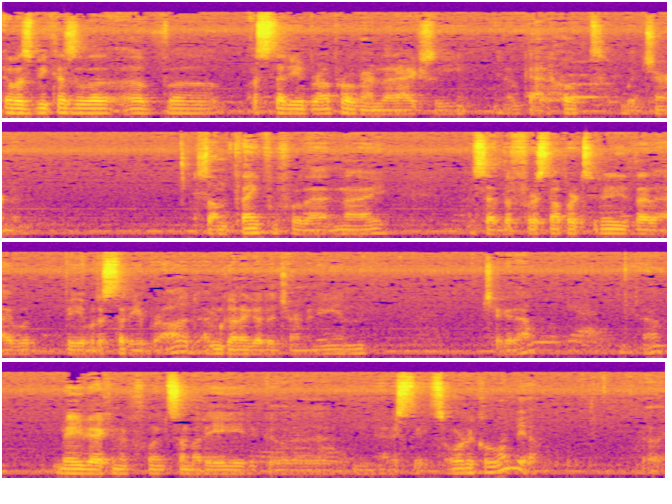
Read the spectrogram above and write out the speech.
it was because of, a, of a, a, study abroad program that I actually you know, got hooked with German. So I'm thankful for that, and I, I said the first opportunity that I would be able to study abroad, I'm going to go to Germany and check it out. Know? Maybe I can influence somebody to go to the United States or to Colombia. Really.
